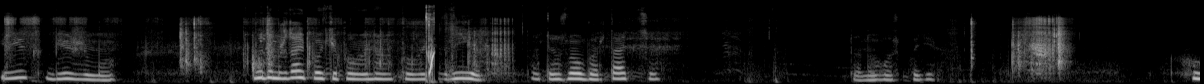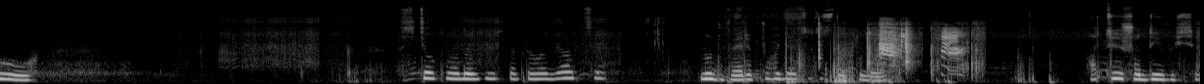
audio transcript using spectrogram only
Чик, біжимо. Будемо ждати, поки повинна повечеріє. А то знову вертатися. Та ну господі. Фух. Стекла надіюсь не пригодяться. Ну, двері пригодяться, це стопудово. А ти що дивишся?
